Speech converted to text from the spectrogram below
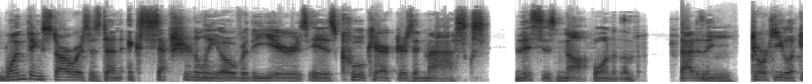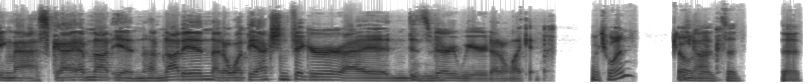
one thing Star Wars has done exceptionally over the years is cool characters in masks. This is not one of them. That is a Mm. dorky looking mask. I am not in. I'm not in. I don't want the action figure. I, it's Mhm. very weird. I don't like it. Which one? Oh, Enoch. the, the the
